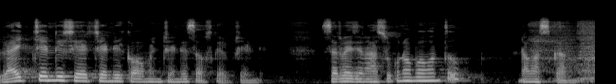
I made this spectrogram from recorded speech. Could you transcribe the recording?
లైక్ చేయండి షేర్ చేయండి కామెంట్ చేయండి సబ్స్క్రైబ్ చేయండి. సర్వేజన సుఖనోభవంతు నమస్కారం.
